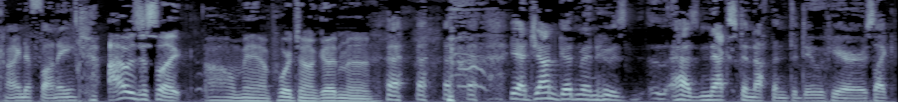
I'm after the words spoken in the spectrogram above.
kind of funny. I was just like, oh man, poor John Goodman. Yeah, John Goodman, who's has next to nothing to do here, is like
